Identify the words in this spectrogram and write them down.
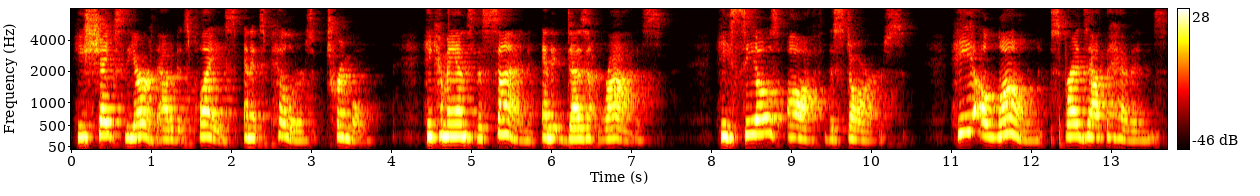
He shakes the earth out of its place, and its pillars tremble. He commands the sun, and it doesn't rise. He seals off the stars. He alone spreads out the heavens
